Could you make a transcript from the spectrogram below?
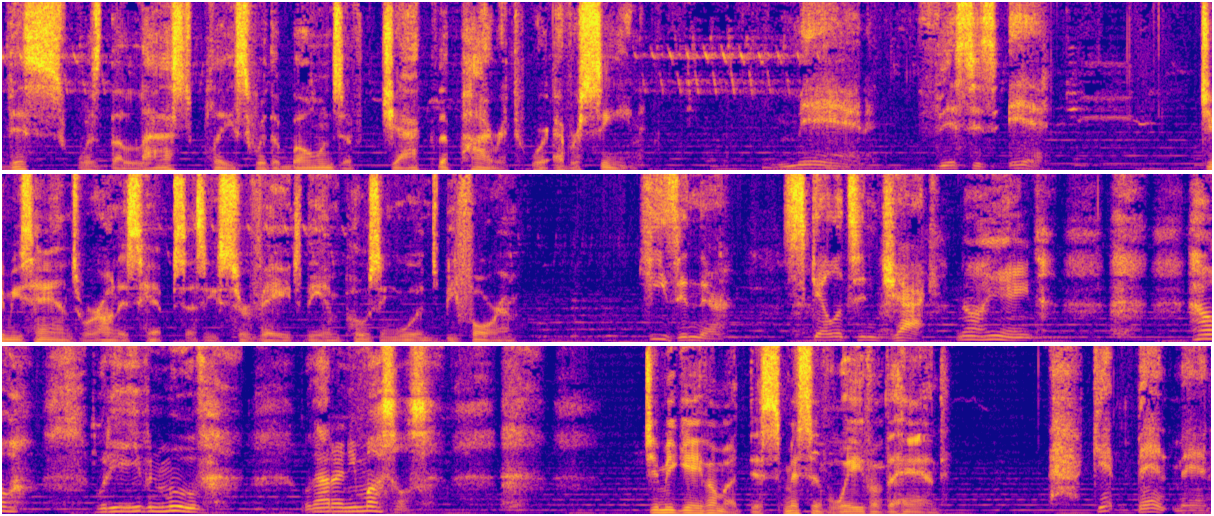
This was the last place where the bones of Jack the Pirate were ever seen. Man, this is it. Jimmy's hands were on his hips as he surveyed the imposing woods before him. He's in there. Skeleton Jack. No, he ain't. How would he even move without any muscles? Jimmy gave him a dismissive wave of the hand. Get bent, man.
